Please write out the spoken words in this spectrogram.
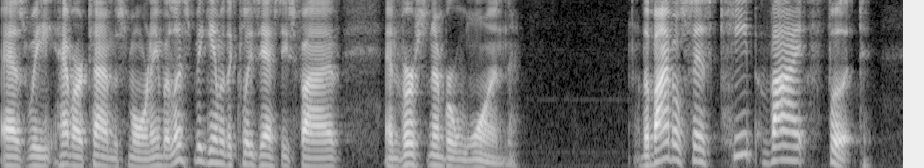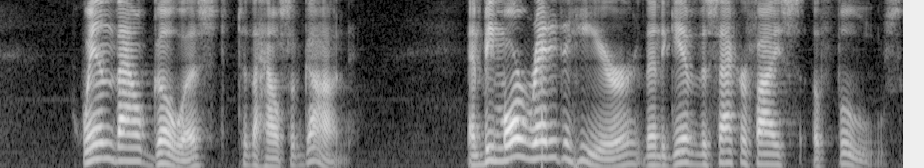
as we have our time this morning, but let's begin with Ecclesiastes 5 and verse number 1. The Bible says, Keep thy foot when thou goest to the house of God and be more ready to hear than to give the sacrifice of fools.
